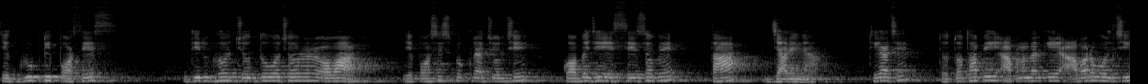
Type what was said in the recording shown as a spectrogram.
যে গ্রুপটি প্রসেস দীর্ঘ চোদ্দ বছরের অভাব যে প্রসেস প্রক্রিয়া চলছে কবে যে শেষ হবে তা জানি না, ঠিক আছে? তো তথাপি আপনাদেরকে আবারও বলছি,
